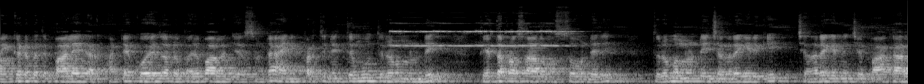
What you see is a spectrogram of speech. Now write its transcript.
వెంకటపతి పాలే గారు అంటే కోయిదరులు పరిపాలన చేస్తుంటే ఆయనకి ప్రతినిత్యము తిరుమల నుండి తీర్థప్రసాదం వస్తూ ఉండేది. తిరుమల నుండి చంద్రగిరికి చంద్రగిరి నుంచి పాకాల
